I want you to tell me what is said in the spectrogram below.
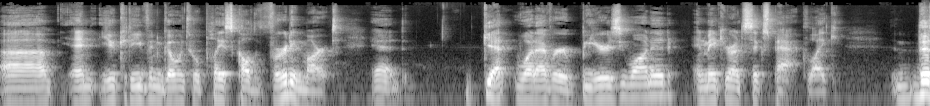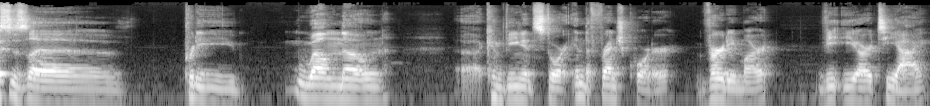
uh, and you could even go into a place called Verti Mart and get whatever beers you wanted and make your own six pack. Like this is a pretty well known uh, convenience store in the French Quarter, Verti Mart, V E R T I.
